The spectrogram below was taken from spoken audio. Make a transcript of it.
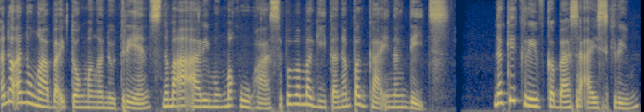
Ano-ano nga ba itong mga nutrients na maaari mong makuha sa pamamagitan ng pagkain ng dates? Nagkikrave ka ba sa ice cream?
